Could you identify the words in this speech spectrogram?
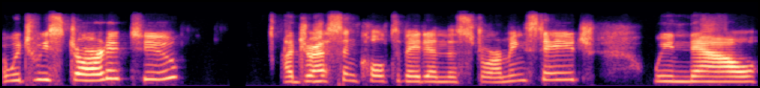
which we started to address and cultivate in the storming stage. We now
